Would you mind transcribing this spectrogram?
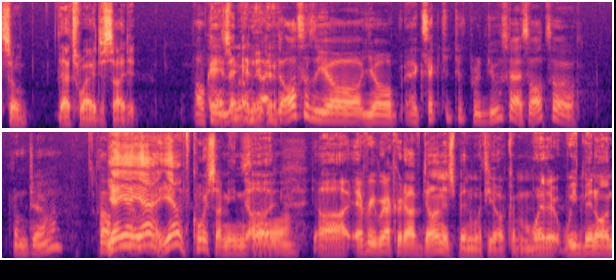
so that's why I decided. Okay, and, and, and also your your executive producer is also from German. From Yeah, yeah, yeah, Germany? yeah. Of course. I mean, So- uh, uh, every record I've done has been with Joachim. Whether we've been on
